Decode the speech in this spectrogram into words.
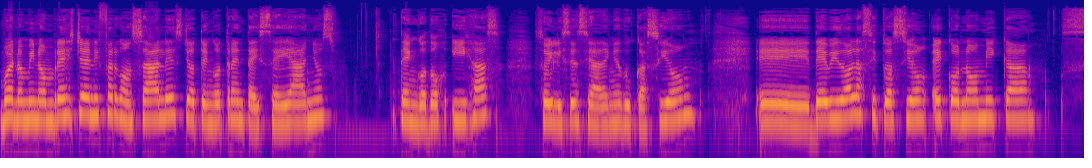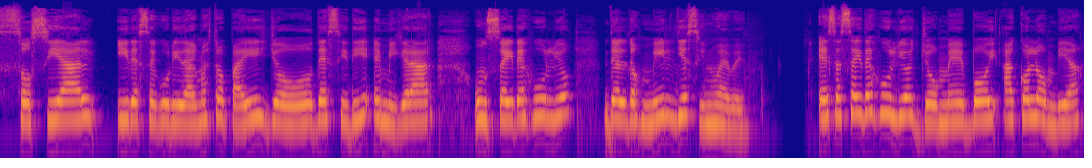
Bueno, mi nombre es Jennifer González, yo tengo 36 años. Tengo dos hijas, soy licenciada en educación. Eh, debido a la situación económica, social y de seguridad en nuestro país, yo decidí emigrar un 6 de julio del 2019 ese 6 de julio yo me voy a Colombia,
